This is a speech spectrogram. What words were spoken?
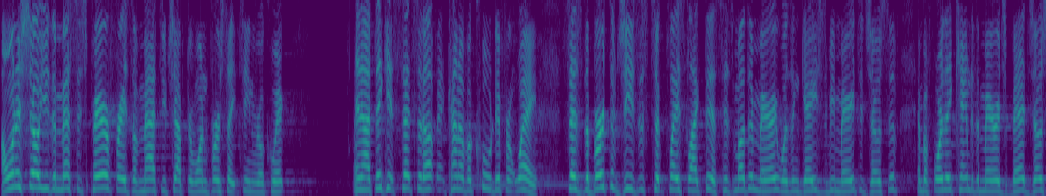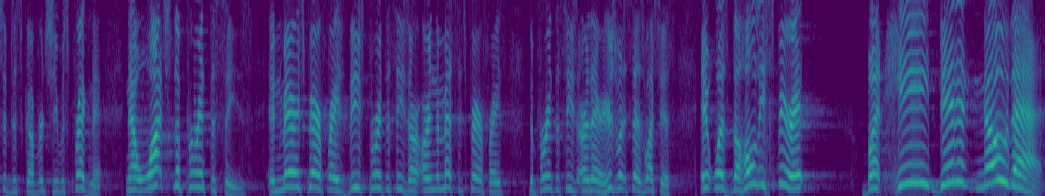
I want to show you the message paraphrase of Matthew chapter 1 verse 18 real quick. And I think it sets it up in kind of a cool, different way. It says the birth of Jesus took place like this. His mother Mary was engaged to be married to Joseph, and before they came to the marriage bed, Joseph discovered she was pregnant. Now, watch the parentheses. In marriage paraphrase, these parentheses are, or in the message paraphrase, the parentheses are there. Here's what it says watch this. It was the Holy Spirit, but he didn't know that.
